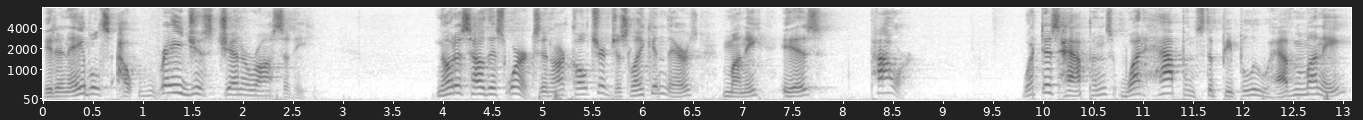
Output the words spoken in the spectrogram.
It enables outrageous generosity. Notice how this works. In our culture, just like in theirs, money is power. What does happens? What happens to people who have money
